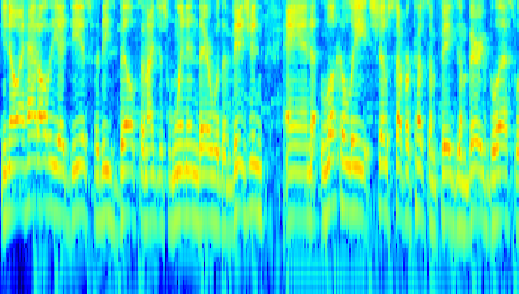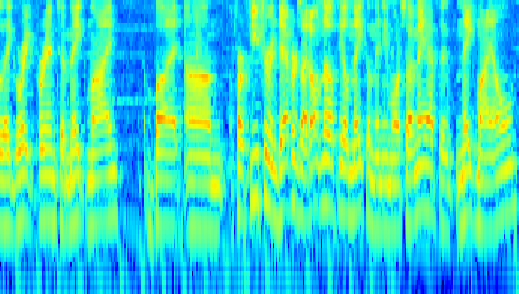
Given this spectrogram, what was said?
You know, I had all the ideas for these belts, and I just went in there with a vision, and luckily, Showstopper Custom Figs, I'm very blessed with a great friend to make mine but um, for future endeavors, I don't know if he'll make them anymore, so I may have to make my own.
